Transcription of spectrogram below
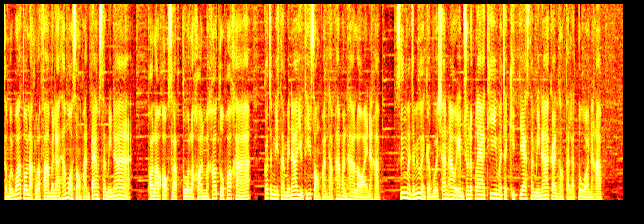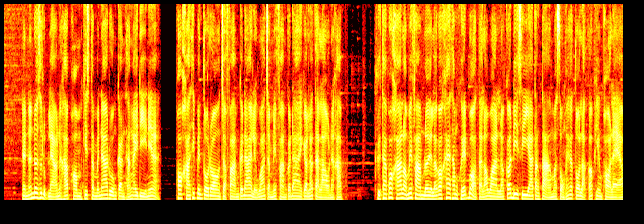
สมมติว่าตัวหลักเราฟาร์มไปแล้วทั้งหมด 2,000 แต้มสตมิน่าพอเราออกสลับตัวละครมาเข้าตัวพ่อค้า ก็จะมีสตมิน่าอยู่ที่ 2,000ทับ5,500 นะครับ ซึ่งมันจะไม่เหมือนกับเวอร์ชัน LM ช่วงแรกๆที่มันจะคิดแยกสตมิน่ากันของแต่ละตัวนะครับ ดังนั้นโดยสรุปแล้วนะครับพอมคิดสตมิน่ารวมกันทั้ง ID เนี่ยพ่อค้าที่เป็นตัวรองจะฟาร์มก็ได้หรือว่าจะไม่ฟาร์มก็ได้ก็แล้วแต่เรานะครับคือถ้าพ่อค้าเราไม่ฟาร์มเลยแล้วก็แค่ทำเควสบอร์ดแต่ละวันแล้วก็ DC ยาต่างๆ มาส่งให้กับตัวหลักก็เพียงพอแล้ว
